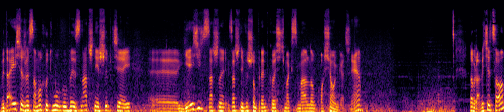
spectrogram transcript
wydaje się, że samochód mógłby znacznie szybciej e, jeździć, znacznie, znacznie wyższą prędkość maksymalną osiągać, nie? Dobra, wiecie co?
